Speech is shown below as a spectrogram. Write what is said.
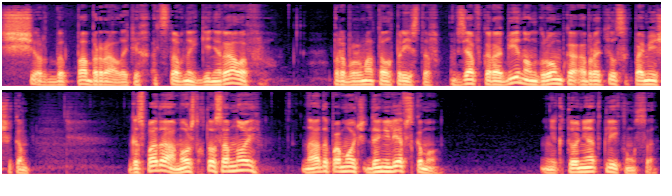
«Черт бы побрал этих отставных генералов!» — пробормотал пристав. Взяв карабин, он громко обратился к помещикам. «Господа, может, кто со мной? Надо помочь Данилевскому!» Никто не откликнулся.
